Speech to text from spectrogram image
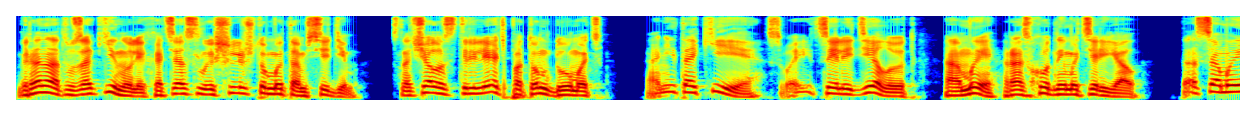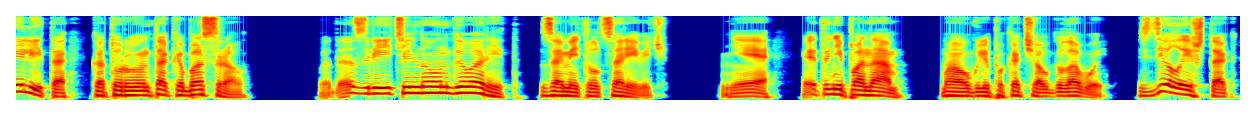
Гранату закинули, хотя слышали, что мы там сидим. Сначала стрелять, потом думать. Они такие, свои цели делают, а мы – расходный материал. Та самая элита, которую он так обосрал». «Подозрительно он говорит», – заметил царевич. «Не, это не по нам», – Маугли покачал головой. «Сделаешь так,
